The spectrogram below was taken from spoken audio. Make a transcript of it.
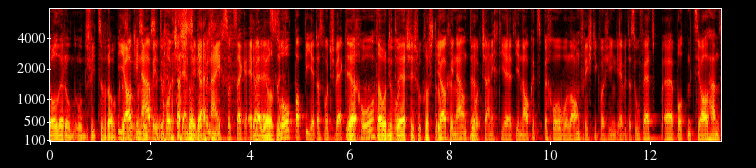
Dollar und, und Schweizer Franken. Ja, so, genau, so weil du willst in dem Sinne eben eigentlich sozusagen eben das Klopapier, das willst du wegbekommen. Ja, da wo nicht wert ist, wo kannst du Ja, genau, und du ja. willst eigentlich die, die Nuggets bekommen, die langfristig wahrscheinlich eben das Aufwärtspotenzial haben.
